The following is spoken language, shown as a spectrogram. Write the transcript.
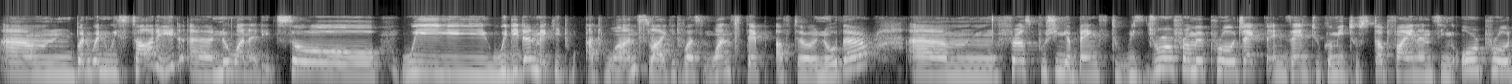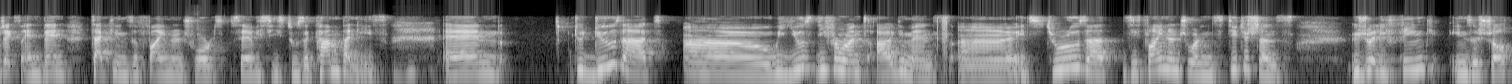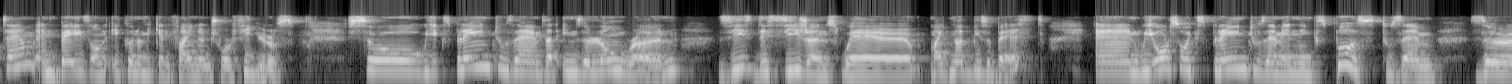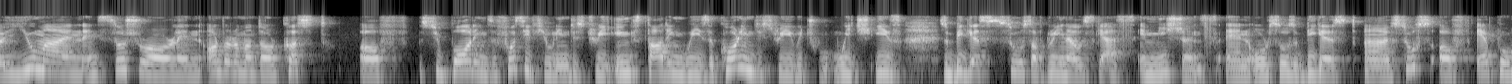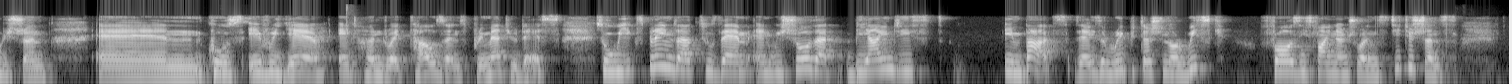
Um, but when we started, uh, no one had it. So we we didn't make it at once. Like it was one step after another. Um, first pushing a banks to withdraw from a project and then to commit to stop financing all projects and then tackling the financial services to the companies. Mm-hmm. And to do that, uh, we use different arguments. Uh, it's true that these financial institutions usually think in the short term and based on economic and financial figures. So we explain to them that in the long run, these decisions were might not be the best. And we also explain to them and expose to them the human and social and environmental cost of supporting the fossil fuel industry, in starting with the coal industry, which which is the biggest source of greenhouse gas emissions and also the biggest uh, source of air pollution, and cause every year 800,000 premature deaths. So we explain that to them, and we show that behind these impacts there is a reputational risk for these financial institutions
